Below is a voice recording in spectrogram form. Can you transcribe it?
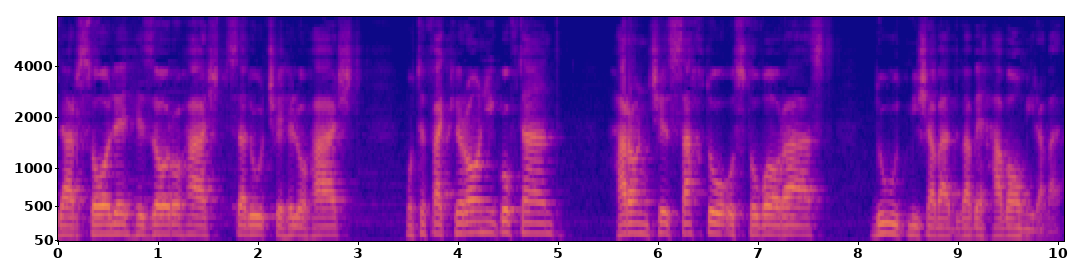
در سال 1848 متفکرانی گفتند هر آنچه سخت و استوار است دود می شود و به هوا می رود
